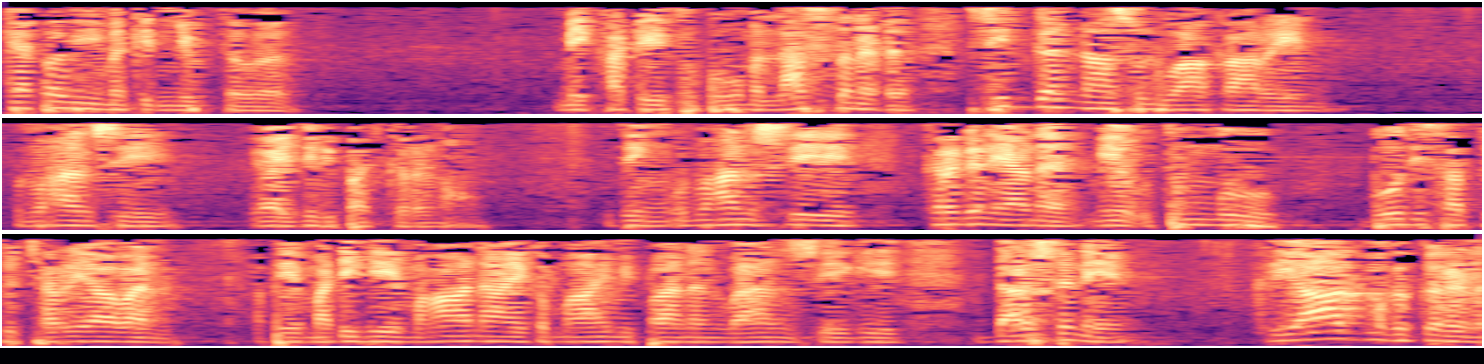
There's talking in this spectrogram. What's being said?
කැපවීමකින් යුක්තව මේ කටයුතු බොහොම ලස්සනට සිත්ගන්නා සුළු ආකාරයෙන් උන්වහන්සේ ඒවා ඉදිරිපත් කරනවා. ඉතින් උන්වහන්සේ කරගෙන යන මේ උතුම් වූ බෝධිසත්ව චර්යාවන් අපේ මඩිගේ මහානායක මාහිමිපාණන් වහන්සේගේ දර්ශනය ක්‍රියාත්මක කරන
